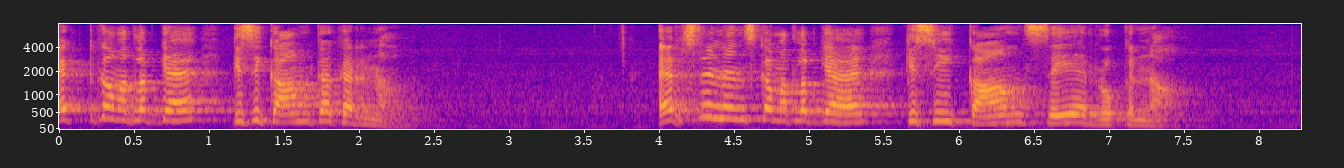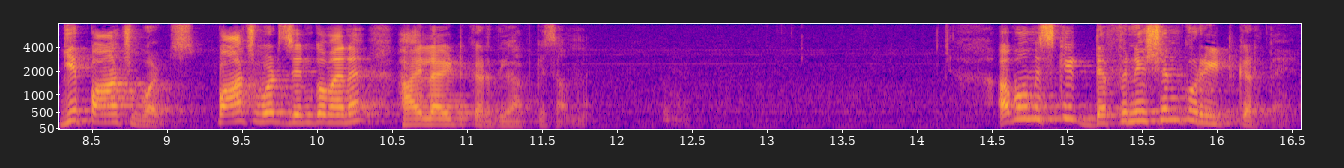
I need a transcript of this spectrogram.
एक्ट का मतलब क्या है? किसी काम का करना। एब्सटेनेंस का मतलब क्या है? किसी काम से रुकना। ये पाँच वर्ड्स पाँच वर्ड्स जिनको मैंने हाईलाइट कर दिया आपके सामने। अब हम इसकी डेफिनेशन को रीड करते हैं।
